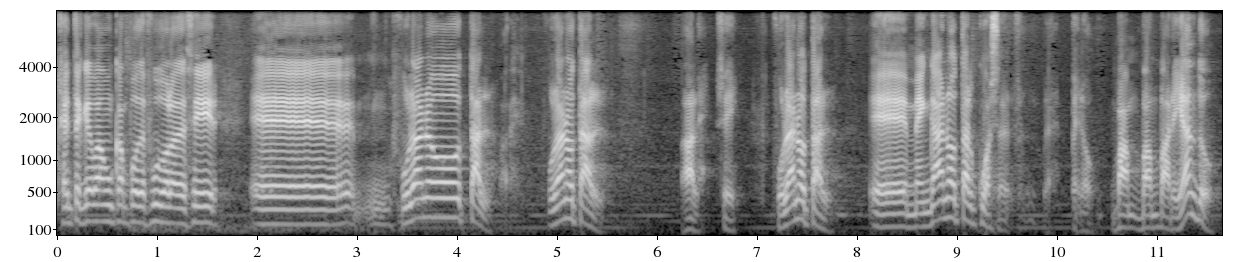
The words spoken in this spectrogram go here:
gente que va a un campo de fútbol a decir, eh, fulano tal, fulano tal, vale, sí, fulano tal, mengano tal cosa, pero van, van variando.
